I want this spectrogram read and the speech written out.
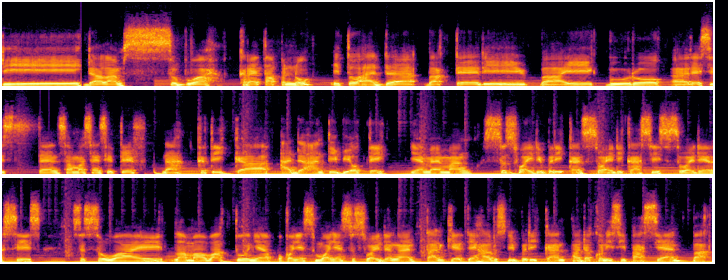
di dalam sebuah kereta penuh itu ada bakteri baik, buruk, eh, resisten sama sensitif. Nah, ketika ada antibiotik yang memang sesuai diberikan, sesuai indikasi, sesuai dosis, sesuai lama waktunya, pokoknya semuanya sesuai dengan target yang harus diberikan pada kondisi pasien, bakteri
